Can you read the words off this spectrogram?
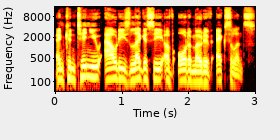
and continue Audi's legacy of automotive excellence.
